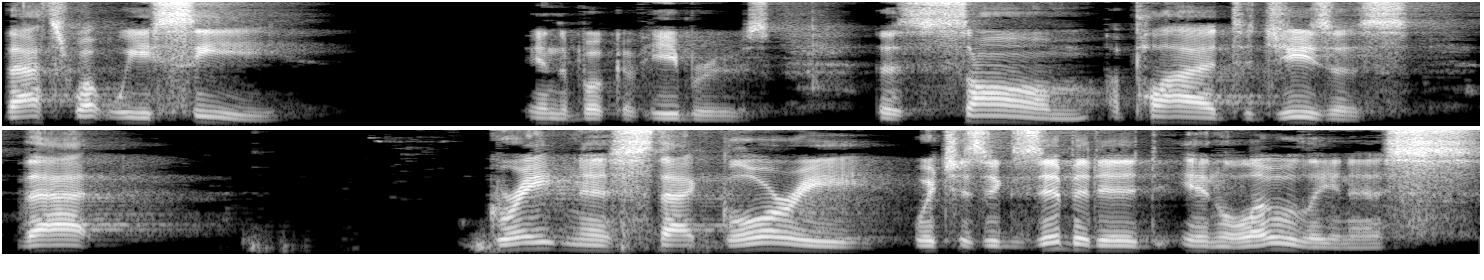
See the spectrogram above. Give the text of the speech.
That's what we see in the book of Hebrews. The psalm applied to Jesus, that greatness, that glory which is exhibited in lowliness.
